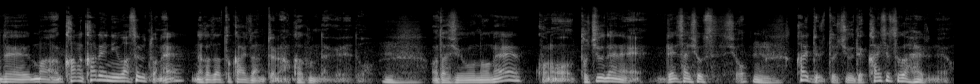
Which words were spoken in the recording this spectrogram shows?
でまあか彼に言わせるとね中里海山っていうのは書くんだけれど、私のねこの途中でね連載小説でしょ、書いてる途中で解説が入るのよ、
